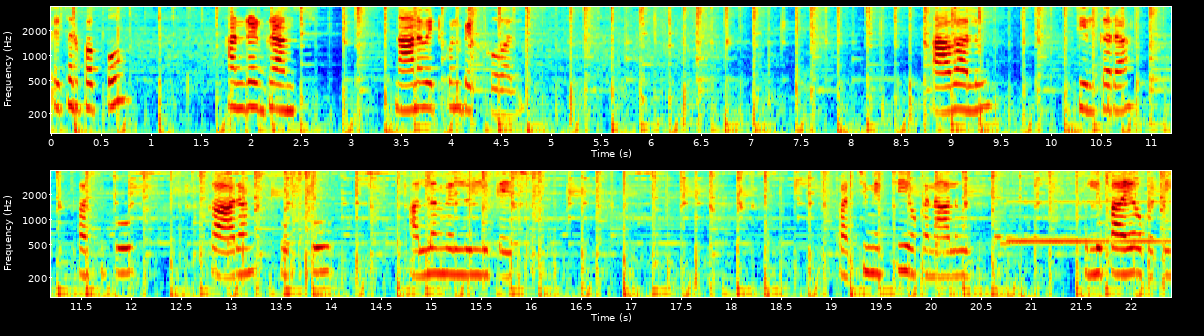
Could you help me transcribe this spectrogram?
పెసరపప్పు హండ్రెడ్ గ్రామ్స్ నానబెట్టుకొని పెట్టుకోవాలి. ఆవాలు జీలకర్ర పసుపు కారం ఉప్పు అల్లం వెల్లుల్లి పేస్ట్ పచ్చిమిర్చి ఒక నాలుగు ఉల్లిపాయ ఒకటి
